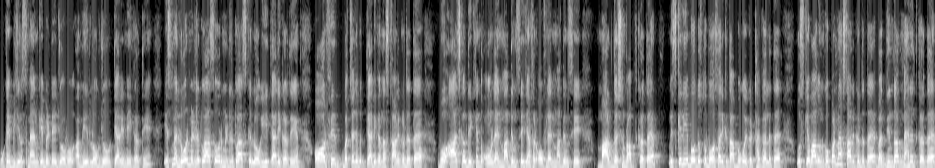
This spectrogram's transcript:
वो कहीं बिजनेसमैन के बेटे जो वो अमीर लोग जो तैयारी नहीं करते हैं। इसमें लोअर मिडिल क्लास और मिडिल क्लास के लोग ही तैयारी करते हैं और फिर बच्चा जब तैयारी करना स्टार्ट कर देता है वो आजकल देखें तो ऑनलाइन माध्यम से या फिर ऑफलाइन माध्यम से मार्गदर्शन प्राप्त करता है। इसके लिए वो दोस्तों बहुत सारी किताबों को इकट्ठा कर लेता है। उसके बाद उनको पढ़ना स्टार्ट कर देता है। दिन रात मेहनत करता है।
